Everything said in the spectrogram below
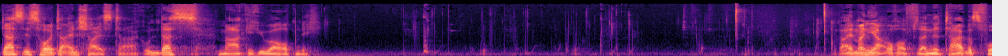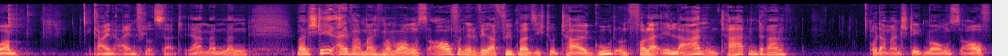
das ist heute ein Scheißtag und das mag ich überhaupt nicht. Weil man ja auch auf seine Tagesform keinen Einfluss hat. Ja, man, man, man steht einfach manchmal morgens auf und entweder fühlt man sich total gut und voller Elan und Tatendrang oder man steht morgens auf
